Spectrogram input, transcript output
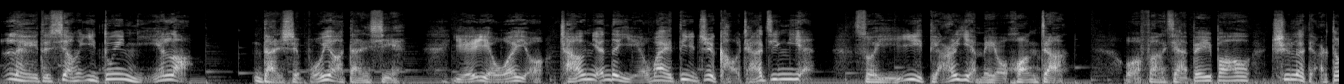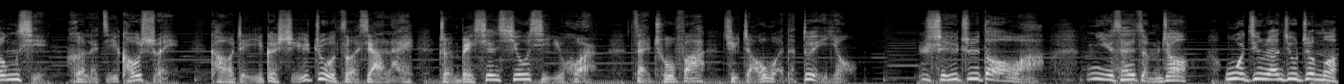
累得像一堆泥了。但是不要担心。爷爷，我有常年的野外地质考察经验，所以一点儿也没有慌张。我放下背包，吃了点东西，喝了几口水，靠着一个石柱坐下来，准备先休息一会儿，再出发去找我的队友。谁知道啊？你猜怎么着？我竟然就这么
